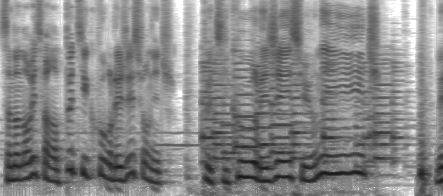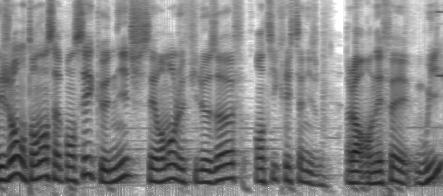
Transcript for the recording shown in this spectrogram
ça donne envie de faire un petit cours léger sur Nietzsche. Petit cours léger sur Nietzsche les gens ont tendance à penser que Nietzsche, c'est vraiment le philosophe anti-christianisme. Alors en effet, oui,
